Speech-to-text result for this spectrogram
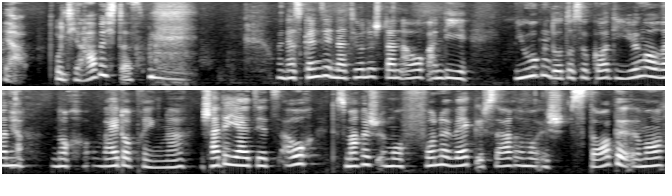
Ja, und hier habe ich das. Und das können Sie natürlich dann auch an die Jugend oder sogar die Jüngeren ja. noch weiterbringen. Ne? Ich hatte ja jetzt auch, das mache ich immer vorneweg, ich sage immer, ich stalke immer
